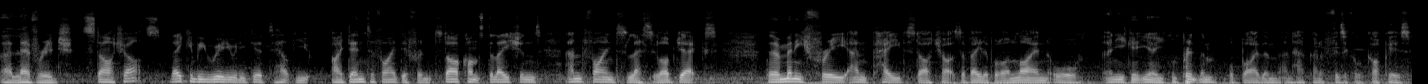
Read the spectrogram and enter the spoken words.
uh, leverage star charts. They can be really, really good to help you identify different star constellations and find celestial objects. There are many free and paid star charts available online, or and you can you know you can print them or buy them and have kind of physical copies.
